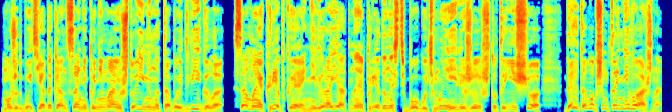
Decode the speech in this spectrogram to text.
Может быть, я до конца не понимаю, что именно тобой двигало. Самая крепкая, невероятная преданность богу тьмы или же что-то еще. Да это, в общем-то, не важно.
